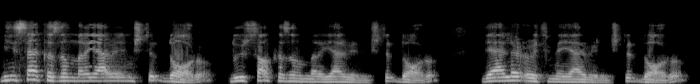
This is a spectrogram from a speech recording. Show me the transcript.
Bilgisayar kazanımlara yer verilmiştir. Doğru. Duysal kazanımlara yer verilmiştir. Doğru. Değerler öğretimine yer verilmiştir. Doğru.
